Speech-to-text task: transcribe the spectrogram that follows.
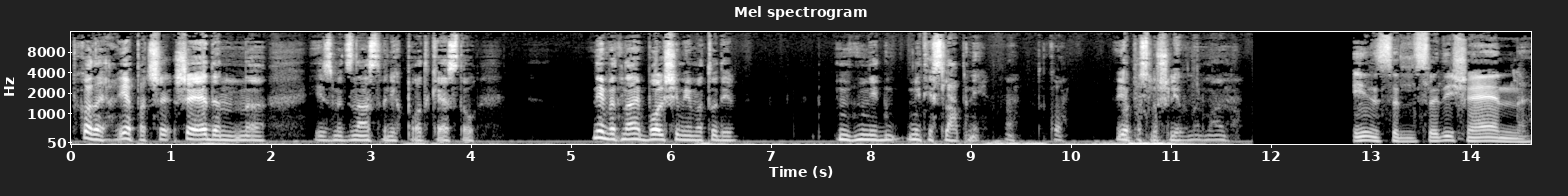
Tako da ja, je pač še, še eden uh, izmed znanstvenih podcastov. Ni med najboljšimi, ima tudi ni, niti slabni. No. Je poslušljiv, normalno. In sledi še en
